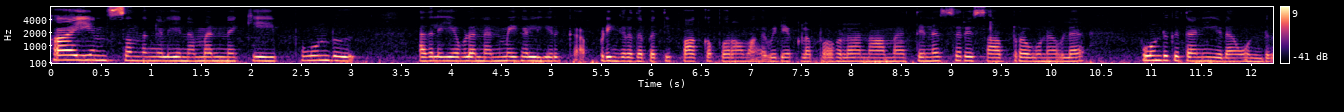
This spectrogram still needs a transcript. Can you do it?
ஹாய் என் சொந்தங்களே நம்ம இன்னைக்கு பூண்டு அதில் எவ்வளோ நன்மைகள் இருக்குது அப்படிங்கிறத பற்றி பார்க்க போகிறோம் வாங்க வீடியோக்குள்ளே போகலாம். நாம் தினசரி சாப்பிட்ற உணவில் பூண்டுக்கு தனி இடம் உண்டு.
